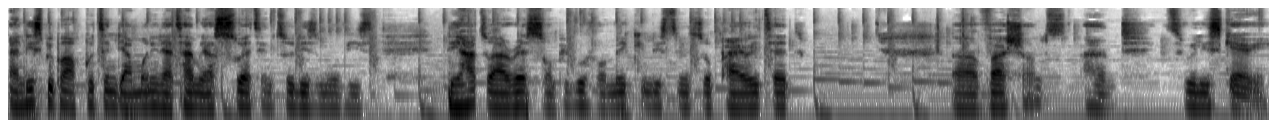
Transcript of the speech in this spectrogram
And these people are putting their money, their time, their sweat into these movies. They had to arrest some people for making these things so pirated uh, versions, and it's really scary.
